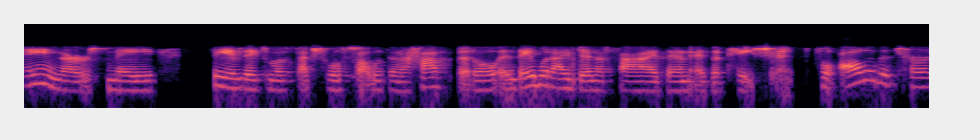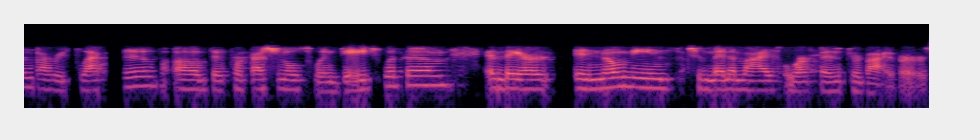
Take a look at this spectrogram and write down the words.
SANE nurse may see a victim of sexual assault within a hospital and they would identify them as a patient. So all of the terms are reflective of the professionals who engage with them and they are in no means to minimize or offend survivors.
